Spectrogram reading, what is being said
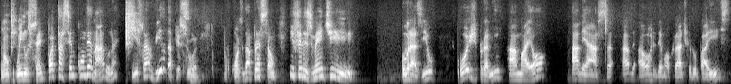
um, um inocente pode estar sendo condenado, né? Isso é a vida da pessoa, Sim. por conta da pressão. Infelizmente, o Brasil, hoje, para mim, a maior ameaça à, à ordem democrática do país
